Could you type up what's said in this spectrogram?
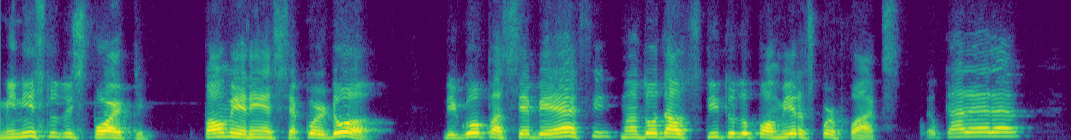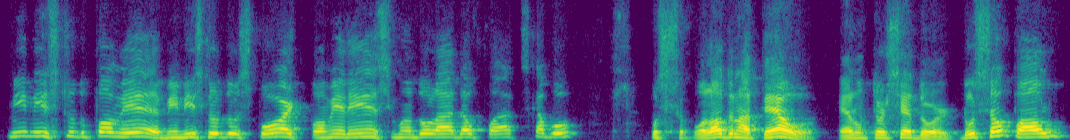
ministro do esporte, palmeirense, acordou, ligou para a CBF, mandou dar os títulos do Palmeiras por fax. O cara era ministro do Palmeiras, ministro do esporte, palmeirense, mandou lá dar o fax, acabou. O, Laudo Natel era um torcedor do São Paulo,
